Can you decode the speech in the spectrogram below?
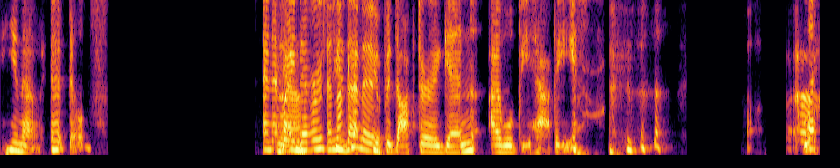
you know it builds and if i never see that kinda- stupid doctor again i will be happy like.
